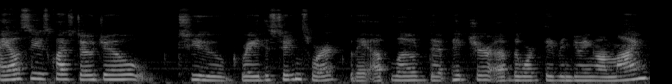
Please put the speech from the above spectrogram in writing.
I also use Class Dojo to grade the students' work. They upload the picture of the work they've been doing online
